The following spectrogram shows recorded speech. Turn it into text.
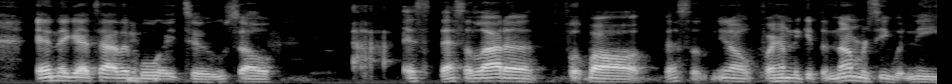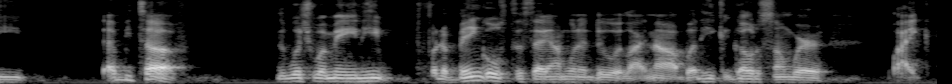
and they got Tyler Boyd too. So it's that's a lot of football. That's a, you know for him to get the numbers he would need, that'd be tough. Which would mean he for the Bengals to say I'm going to do it like nah, but he could go to somewhere like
